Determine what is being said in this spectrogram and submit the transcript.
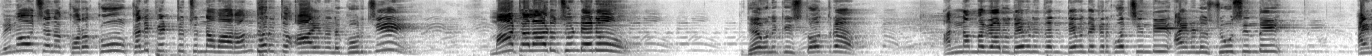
విమోచన కొరకు కనిపెట్టుచున్న వారందరితో ఆయనను గూర్చి మాటలాడుచుండెను. దేవునికి స్తోత్ర. అన్నమ్మ గారు దేవుని దేవుని దగ్గరకు వచ్చింది ఆయనను చూసింది ఆయన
